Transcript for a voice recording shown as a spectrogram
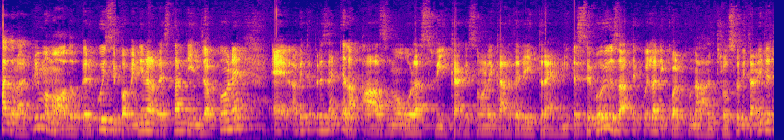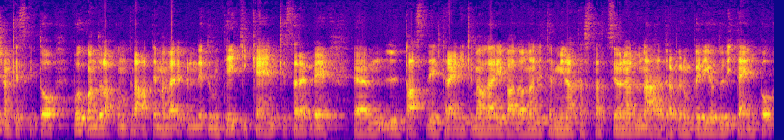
allora, il primo modo per cui si può venire arrestati in Giappone è, avete presente la Pasmo o la Suica, che sono le carte dei treni? Se voi usate quella di qualcun altro, solitamente c'è anche scritto, voi quando la comprate magari prendete un Takey Can, che sarebbe ehm, il pass dei treni che magari va da una determinata stazione ad un'altra per un periodo di tempo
